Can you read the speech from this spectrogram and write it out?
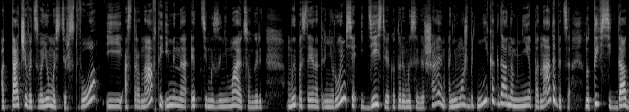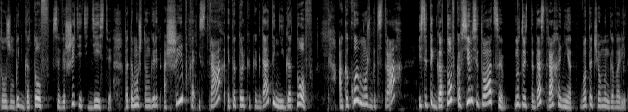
оттачивать свое мастерство, и астронавты именно этим и занимаются. Он говорит, мы постоянно тренируемся, и действия, которые мы совершаем, они, может быть, никогда нам не понадобятся, но ты всегда должен быть готов совершить эти действия. Потому что он говорит, ошибка и страх — это только когда ты не готов. А какой может быть страх, если ты готов ко всем ситуациям? Ну, то есть тогда страха нет. Вот о чем он говорит.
